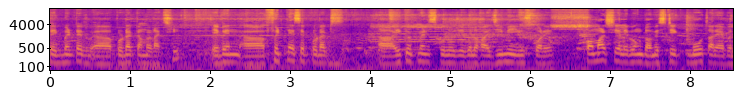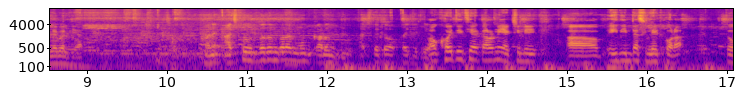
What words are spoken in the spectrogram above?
সেগমেন্টের প্রোডাক্ট আমরা রাখছি। ইভেন ফিটনেসের প্রোডাক্টস ইকুইপমেন্টসগুলো যেগুলো হয় জিমে ইউজ করে। কমার্শিয়াল এবং domestic both are available here মানে আজকে উদ্বোধন করার মূল কারণ কি? আজকে তো অক্ষয় তৃতীয়া। অক্ষয় তৃতীয়ার কারণেই অ্যাকচুয়ালি এই দিনটা সিলেক্ট করা। তো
